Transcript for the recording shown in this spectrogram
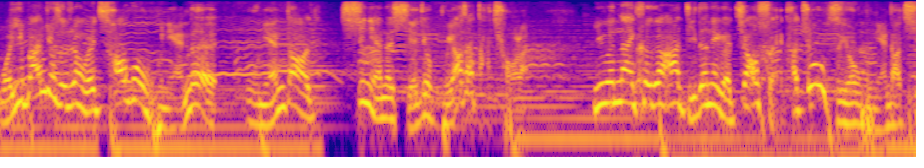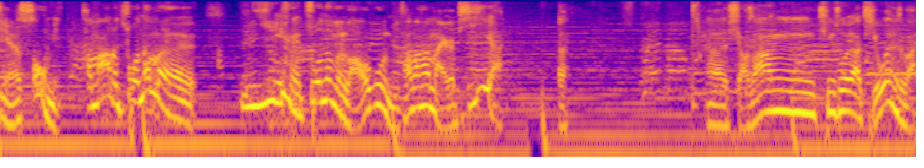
我一般就是认为超过五年的，五年到七年的鞋就不要再打球了。因为耐克跟阿迪的那个胶水，它就只有五年到七年的寿命。他妈的做那么硬，做那么牢固，你他妈还买个屁呀！呃，小张听说要提问是吧？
